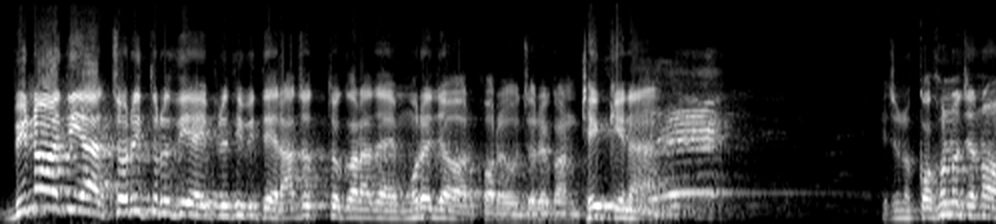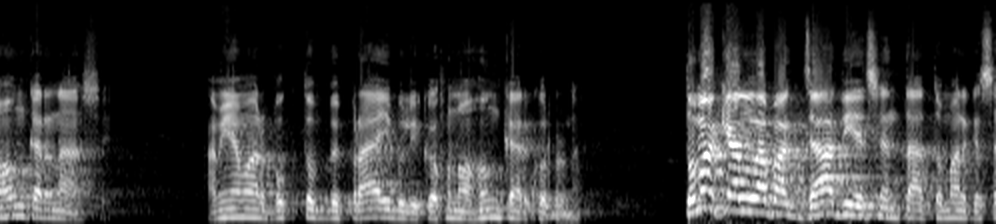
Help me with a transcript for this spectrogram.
বিনয় দিয়া, চরিত্র দিয়া এই পৃথিবীতে রাজত্ব করা যায়, মরে যাওয়ার পরেও। জোরে কন, ঠিক কিনা? এই জন্য কখনো যেন অহংকার না আসে। আমি আমার বক্তব্যে প্রায় বলি, কখনো অহংকার করো না। তোমাকে আল্লাহ পাক যা দিয়েছেন তা তোমার কাছে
